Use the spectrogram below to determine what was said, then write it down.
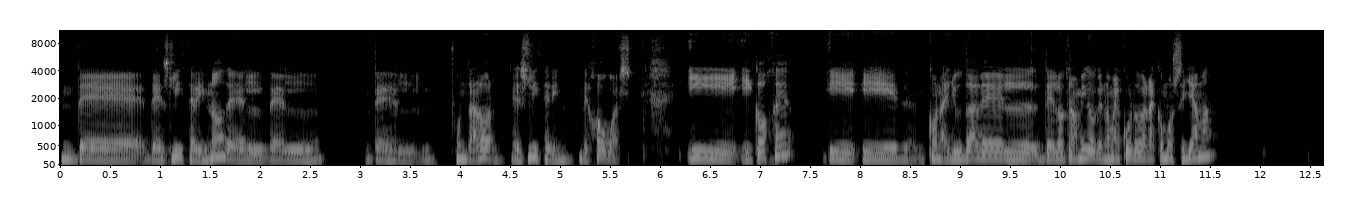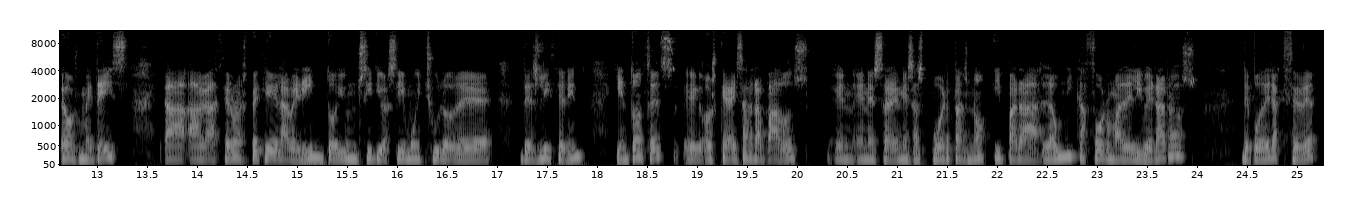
de, de Slytherin, ¿no? Del, del, fundador, Slytherin, de Hogwarts. Y, coge y, y, con ayuda del, del otro amigo, que no me acuerdo ahora cómo se llama, os metéis a, hacer una especie de laberinto y un sitio así muy chulo de, de Slytherin y entonces eh, os quedáis atrapados en, en, esa, en, esas puertas, ¿no? Y para la única forma de liberaros, de poder acceder,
